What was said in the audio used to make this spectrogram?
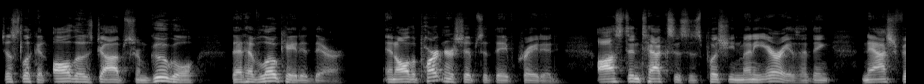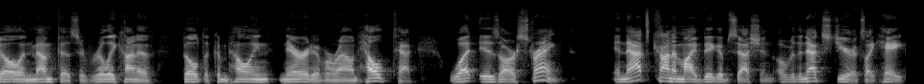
Just look at all those jobs from Google that have located there and all the partnerships that they've created. Austin, Texas is pushing many areas. I think Nashville and Memphis have really kind of built a compelling narrative around health tech. What is our strength? And that's kind of my big obsession. Over the next year, it's like, hey,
